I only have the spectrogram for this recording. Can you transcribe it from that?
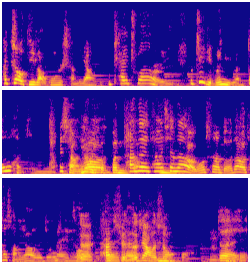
他知道自己老公是什么样子，不拆穿而已。就这里边的女人都很聪明，她想要，她在她现在老公身上得到她想要的就没错。对她选择这样的生活，对，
